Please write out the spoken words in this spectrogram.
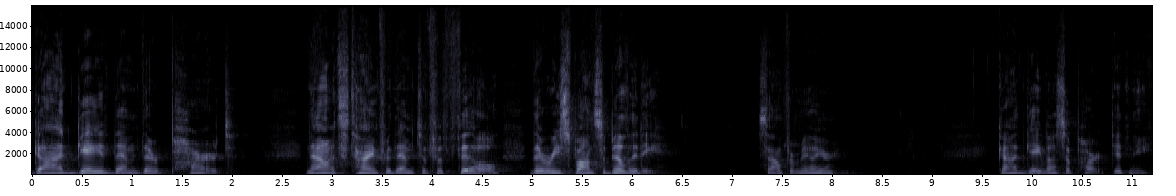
God gave them their part. Now it's time for them to fulfill their responsibility. Sound familiar? God gave us a part, didn't He?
